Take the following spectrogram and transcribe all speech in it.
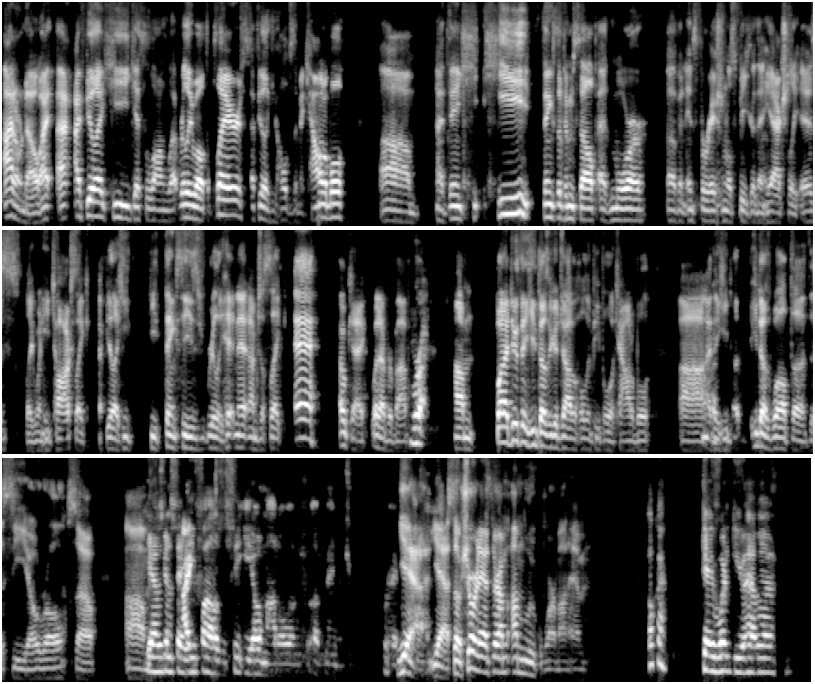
I don't know. I, I, I feel like he gets along really well with the players. I feel like he holds them accountable. Um, I think he, he thinks of himself as more of an inspirational speaker than he actually is. Like when he talks, like I feel like he he thinks he's really hitting it, and I'm just like, eh, okay, whatever, Bob. Right. Um, but I do think he does a good job of holding people accountable. Uh, okay. I think he does, he does well at the the CEO role. So um, yeah, I was gonna say I, he follows the CEO model of of management. Right. Yeah, yeah. So short answer, I'm I'm lukewarm on him. Okay, Dave, what do you have a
